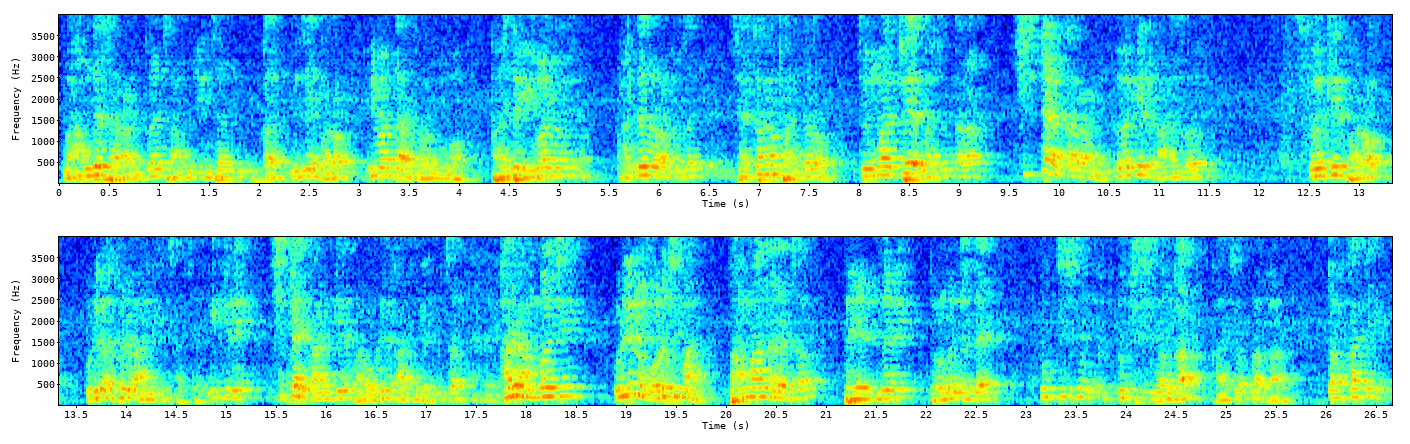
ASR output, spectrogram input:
마음대로 살아가는 그런 사람 인생 그러니까 인생이 바로 1번 따라 들어오는 거고 반대 2번은 반대로 하면서 세상은 반대로 정말 죄의 맛을 따라 십자에 따라가는 그 길을 가는 그 그 길이 바로 우리가 걸어가는 길 자체. 이 길이 십자에 가는 길이 바로 우리가 가는 길. 그래서 하루에 한 번씩 우리는 모르지만 밤하늘에서 별들이 돌고 있는데 북두시선, 북두시선과 가시오파가 똑같이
